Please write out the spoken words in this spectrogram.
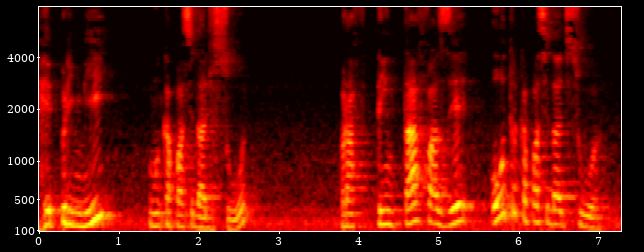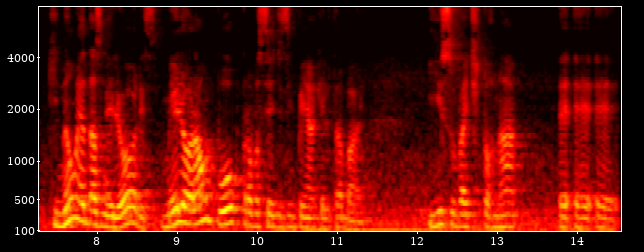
reprimir uma capacidade sua para tentar fazer outra capacidade sua que não é das melhores, melhorar um pouco para você desempenhar aquele trabalho. E isso vai te tornar, é, é, é,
